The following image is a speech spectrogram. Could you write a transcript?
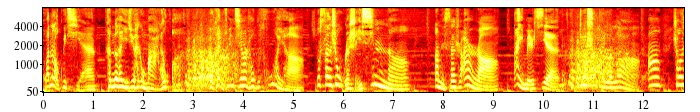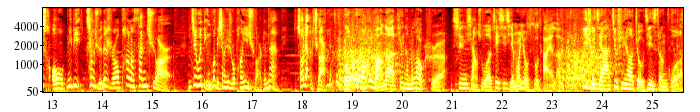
花那老贵钱，恨到他一句还给我骂了我。哎，我看你最近精神头不错呀，都三十五了，谁信呢？啊，你三十二啊？那也没人信，这回瘦多了啊！上回瞅你比上学的时候胖了三圈儿，你这回顶多比上学时候胖一圈儿，真的少两圈儿。我不慌不忙的听他们唠嗑，心里想说这期节目又有素材了。艺术家就是要走进生活。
